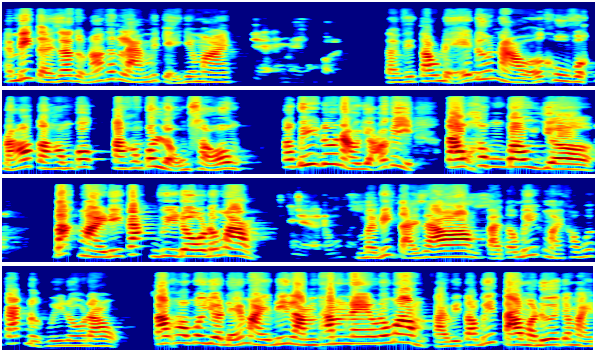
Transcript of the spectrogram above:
Em biết tại sao tụi nó thích làm với chị chưa mai? Dạ em hiểu rồi. Tại vì tao để đứa nào ở khu vực đó tao không có tao không có lộn xộn. Tao biết đứa nào giỏi cái gì. Tao không bao giờ bắt mày đi cắt video đúng không? Dạ đúng rồi. mày biết tại sao không? Tại tao biết mày không có cắt được video đâu. Tao không bao giờ để mày đi làm neo đúng không? Tại vì tao biết tao mà đưa cho mày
